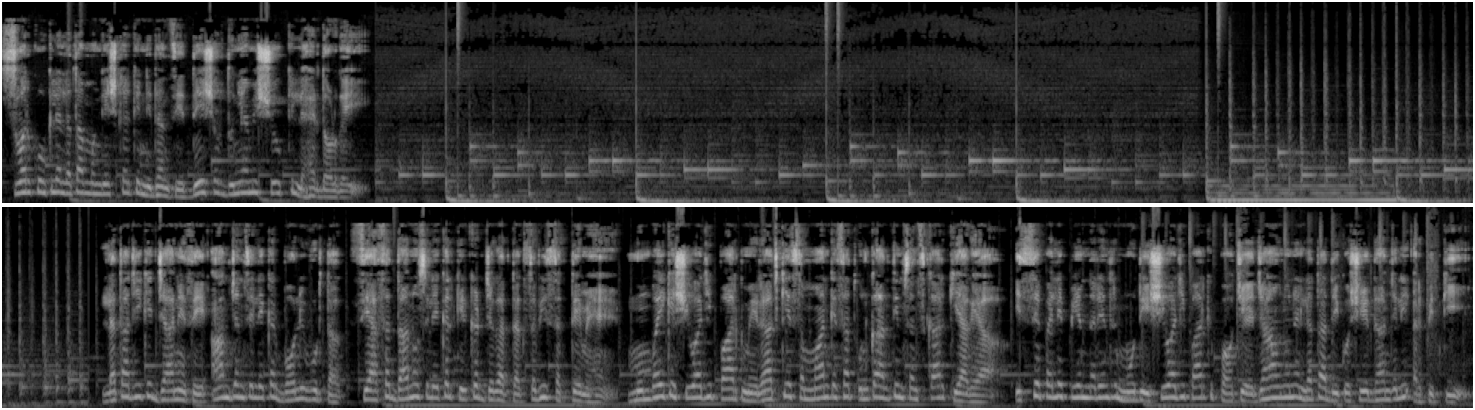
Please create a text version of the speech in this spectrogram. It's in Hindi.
स्वर कोकिला लता मंगेशकर के निधन से देश और दुनिया में शोक की लहर दौड़ गई। लता जी के जाने से, आमजन से लेकर बॉलीवुड तक, सियासतदानों से लेकर क्रिकेट जगत तक सभी सकते में हैं। मुंबई के शिवाजी पार्क में राजकीय सम्मान के साथ उनका अंतिम संस्कार किया गया इससे पहले पीएम नरेंद्र मोदी शिवाजी पार्क पहुँचे, जहाँ उन्होंने लता दी को श्रद्धांजलि अर्पित की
